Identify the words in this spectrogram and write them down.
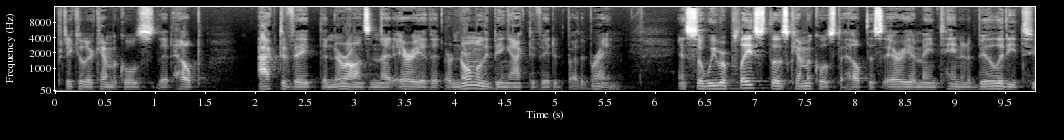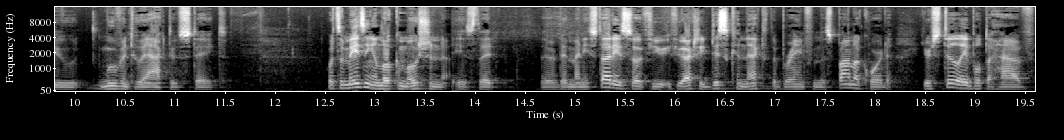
particular chemicals that help activate the neurons in that area that are normally being activated by the brain. And so we replaced those chemicals to help this area maintain an ability to move into an active state. What's amazing in locomotion is that there have been many studies, so if you, if you actually disconnect the brain from the spinal cord, you're still able to have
